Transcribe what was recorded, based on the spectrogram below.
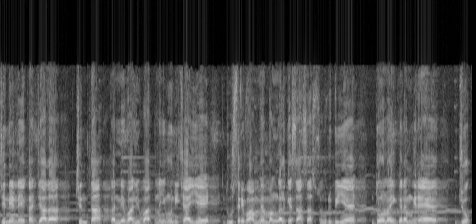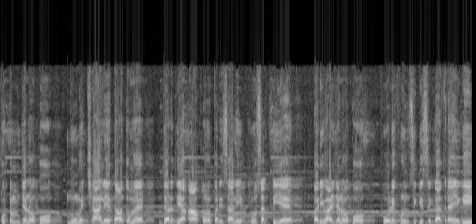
जिन्हें लेकर ज़्यादा चिंता करने वाली बात नहीं होनी चाहिए। दूसरे भाव में मंगल के साथ साथ सूर्य भी हैं, दोनों ही गर्म गिरह हैं, जो कुटुंब जनों को मुँह में छाले दांतों में दर्द या आँखों में परेशानी हो सकती है। परिवारजनों को फोड़े फुंसी की शिकायत रहेगी।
